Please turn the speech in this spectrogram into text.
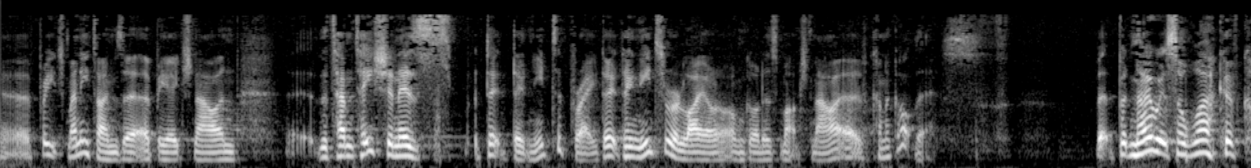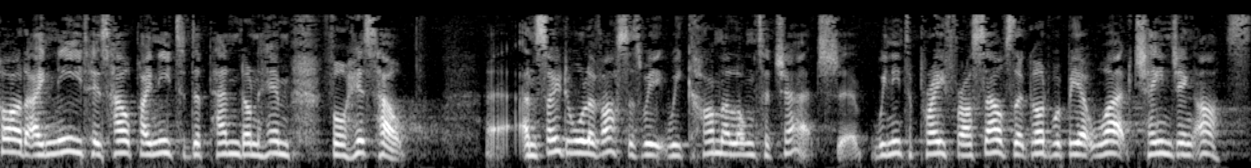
Uh, I've preached many times at, at BH now and uh, the temptation is don't, don't need to pray, don't, don't need to rely on, on God as much now. I've kind of got this. But, but no, it's a work of God. I need His help. I need to depend on Him for His help. And so do all of us as we, we come along to church. We need to pray for ourselves that God would be at work changing us,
